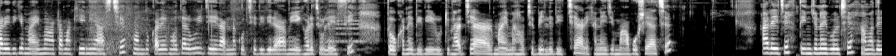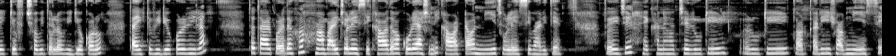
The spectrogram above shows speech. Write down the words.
আর এদিকে মাইমা আটা মাখিয়ে নিয়ে আসছে অন্ধকারের মধ্যে। আর ওই যে রান্না করছে দিদিরা, আমি এই ঘরে চলে এসেছি। তো ওখানে দিদি রুটি ভাজছে আর মাইমা হচ্ছে বেলে দিচ্ছে। আর এখানে এই যে মা বসে আছে। আর এই যে তিনজনাই বলছে, আমাদের একটু ছবি তোলো, ভিডিও করো। তাই একটু ভিডিও করে নিলাম। তো তারপরে দেখো বাড়ি চলে এসেছি। খাওয়া দাওয়া করে আসিনি খাবার টাওয়ার নিয়ে চলে এসেছি বাড়িতে। তো এই যে এখানে হচ্ছে রুটি রুটি, তরকারি সব নিয়ে এসেছি।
